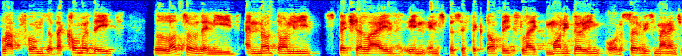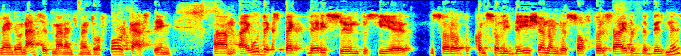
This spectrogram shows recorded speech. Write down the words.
platforms that accommodate lots of the needs and not only specialize in, in specific topics like monitoring or service management or asset management or forecasting. Um, I would expect very soon to see a sort of consolidation on the software side of the business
